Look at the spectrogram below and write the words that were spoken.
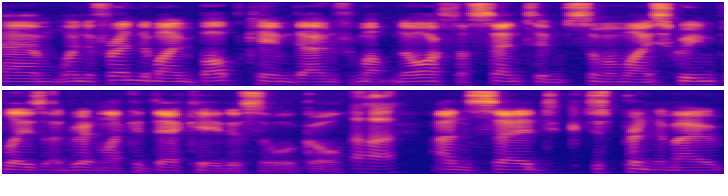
um, when a friend of mine, Bob, came down from up north. I sent him some of my screenplays I'd written like a decade or so ago, Uh-huh. and said, just print them out,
